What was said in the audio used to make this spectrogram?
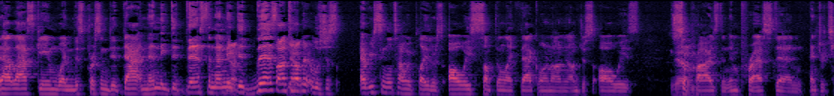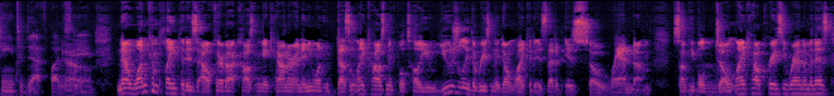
that last game when this person did that and then they did this and then they did this on top yeah. of it. It was just every single time we play, there's always something like that going on, and I'm just always yeah. surprised and impressed and entertained to death by this yeah. game. Now, one complaint that is out there about Cosmic Encounter, and anyone who doesn't like Cosmic will tell you usually the reason they don't like it is that it is so random. Some people mm. don't like how crazy random it is,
